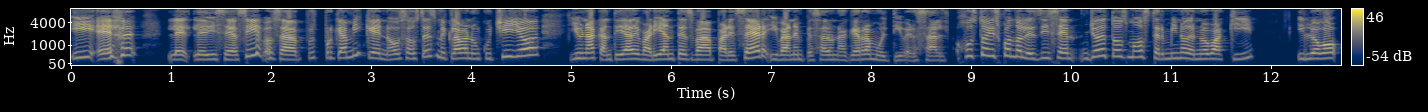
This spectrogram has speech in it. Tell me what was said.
Y él le, dice así, o sea, pues porque a mí qué, ¿no? O sea, ustedes me clavan un cuchillo y una cantidad de variantes va a aparecer y van a empezar una guerra multiversal. Justo ahí es cuando les dice, yo de todos modos termino de nuevo aquí y luego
